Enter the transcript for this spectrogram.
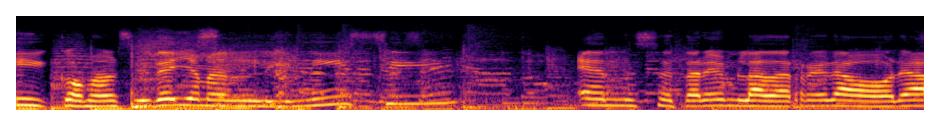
I com els hi dèiem en l'inici, encetarem la darrera hora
